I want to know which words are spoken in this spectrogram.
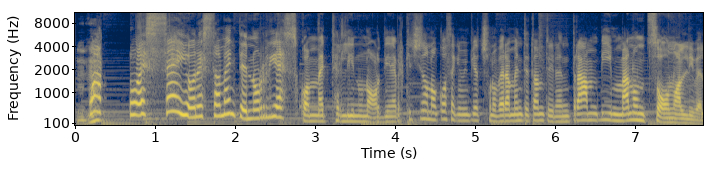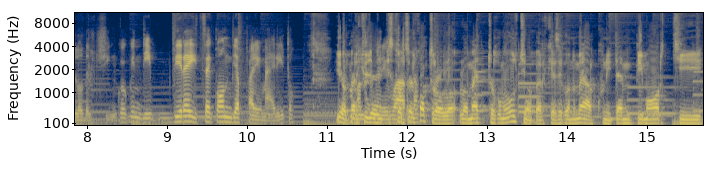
Mhm. 4 e 6 onestamente non riesco a metterli in un ordine perché ci sono cose che mi piacciono veramente tanto in entrambi, ma non sono a livello del 5, quindi direi secondi a pari merito. Io per chiudere il discorso del riguarda. 4 lo, lo metto come ultimo perché secondo me alcuni tempi morti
